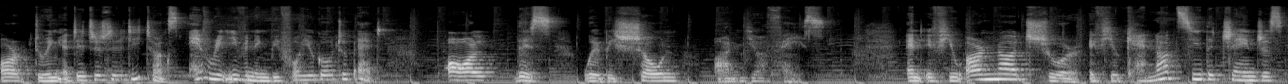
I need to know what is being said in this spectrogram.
or doing a digital detox every evening before you go to bed. All this will be shown on your face. And if you are not sure, if you cannot see the changes,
